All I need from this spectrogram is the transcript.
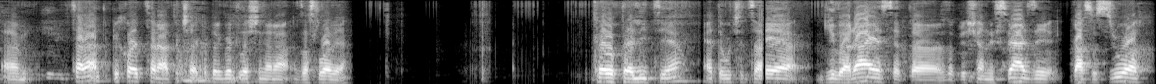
Эм, царат, приходит царат, человек, который говорит Лошонара, засловие кровопролитие, это учится Гиларайс, это запрещенные связи, Касус Руах,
